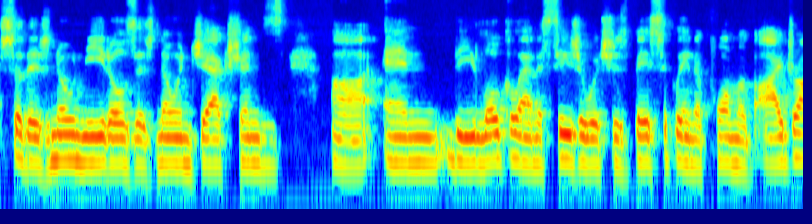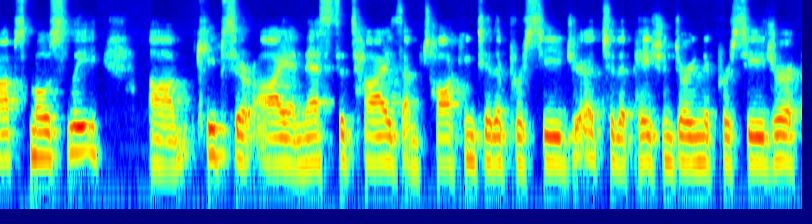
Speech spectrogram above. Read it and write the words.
So there's no needles, there's no injections, uh, and the local anesthesia, which is basically in a form of eye drops mostly, um, keeps their eye anesthetized. I'm talking to the procedure to the patient during the procedure,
